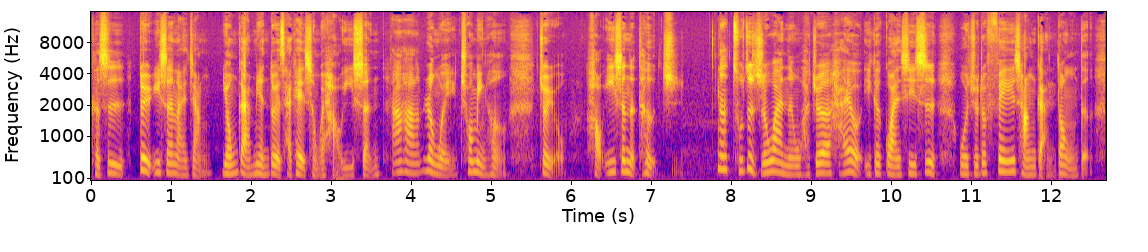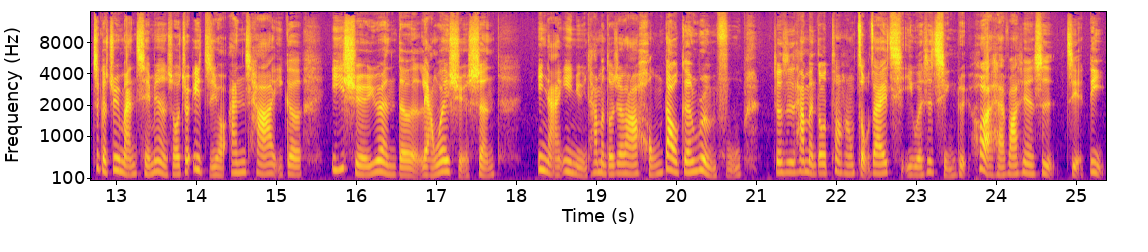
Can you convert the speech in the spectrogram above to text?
可是对于医生来讲，勇敢面对才可以成为好医生。然后他认为邱敏和就有好医生的特质。那除此之外呢？我觉得还有一个关系是，我觉得非常感动的。这个剧蛮前面的时候就一直有安插一个医学院的两位学生，一男一女，他们都叫他红道跟润福，就是他们都常常走在一起，以为是情侣，后来才发现是姐弟。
